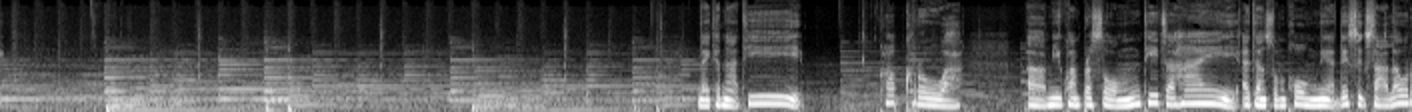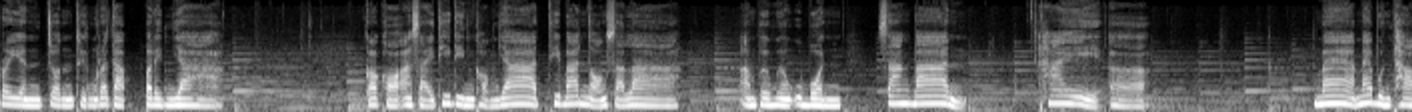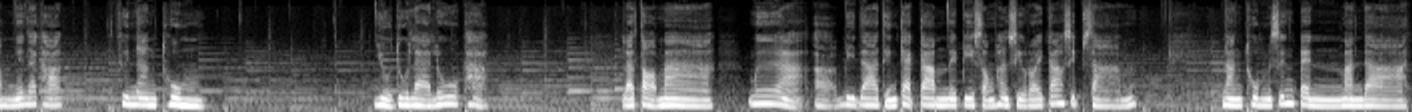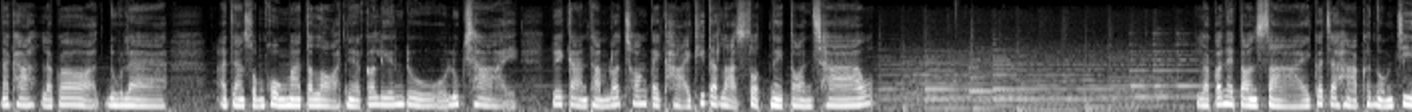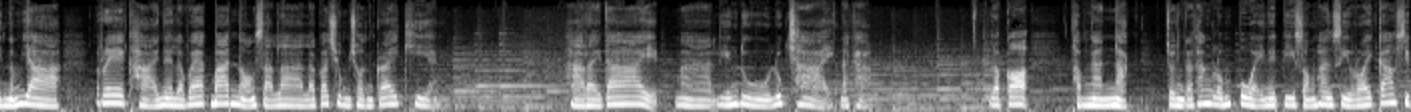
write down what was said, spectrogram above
ในขณะที่ครอบครัว มีความประสงค์ที่จะให้อาจารย์สมพงษ์เนี่ยได้ศึกษาเล่าเรียนจนถึงระดับปริญญา ก็ขออาศัยที่ดินของญาติที่บ้านหนองสาลาอำเภอเมืองอุบลสร้างบ้านให้แม่แม่บุญธรรมเนี่ยนะคะ คือนางทุม อยู่ดูแลลูกค่ะ และต่อมาเมื่ออบิดาถึงแก่กรรมในปี 2493 นางทุมซึ่งเป็นมารดานะคะ แล้วก็ดูแลอาจารย์สมพงษ์มาตลอดเนี่ยก็เลี้ยงดูลูกชาย ด้วยการทำลอดช่องไปขายที่ตลาดสดในตอนเช้า แล้วก็ในตอนสายก็จะหาขนมจีนน้ำยา เร่ขายในละแวกบ้านหนองสาลาแล้วก็ชุมชนใกล้เคียง หาไรายได้มาเลี้ยงดูลูกชายนะคะ แล้วก็ทำงานหนัก จนกระทั่งล้มป่วยในปี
